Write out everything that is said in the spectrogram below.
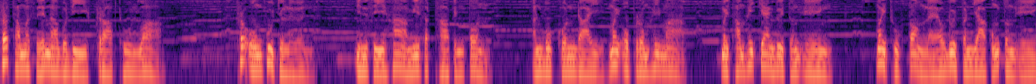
พระธรรมเสนาบดีกราบทูลว่า พระองค์ผู้เจริญ อินทรีห้ามีศรัทธาเป็นต้น อันบุคคลใดไม่อบรมให้มาก ไม่ทำให้แจ้งด้วยตนเอง ไม่ถูกต้องแล้วด้วยปัญญาของตนเอง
